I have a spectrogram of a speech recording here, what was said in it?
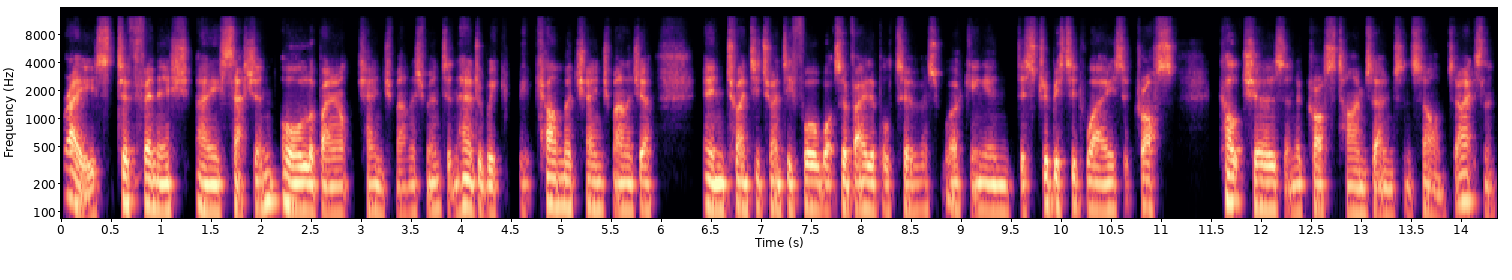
phrase to finish a session all about change management and how do we become a change manager in 2024 what's available to us working in distributed ways across cultures and across time zones and so on. So excellent.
